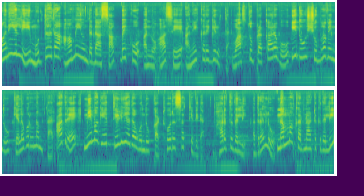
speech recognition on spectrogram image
ಮನೆಯಲ್ಲಿ ಮುದ್ದಾದ ಆಮೆಯೊಂದನ್ನ ಸಾಕ್ಬೇಕು ಅನ್ನೋ ಆಸೆ ಅನೇಕರಿಗಿರುತ್ತೆ. ವಾಸ್ತು ಪ್ರಕಾರವು ಇದು ಶುಭವೆಂದು ಕೆಲವರು ನಂಬ್ತಾರೆ. ಆದ್ರೆ ನಿಮಗೆ ತಿಳಿಯದ ಒಂದು ಕಠೋರ ಸತ್ಯವಿದೆ. ಭಾರತದಲ್ಲಿ ಅದರಲ್ಲೂ ನಮ್ಮ ಕರ್ನಾಟಕದಲ್ಲಿ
